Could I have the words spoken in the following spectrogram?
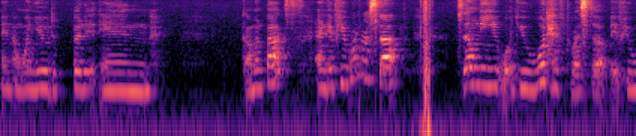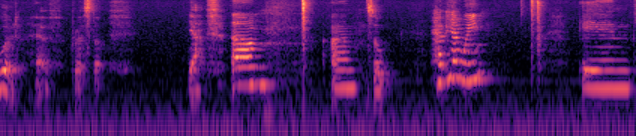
And I want you to put it in comment box. And if you were dressed up, tell me what you would have dressed up if you would have dressed up. Yeah. Um, um, so, happy Halloween. And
